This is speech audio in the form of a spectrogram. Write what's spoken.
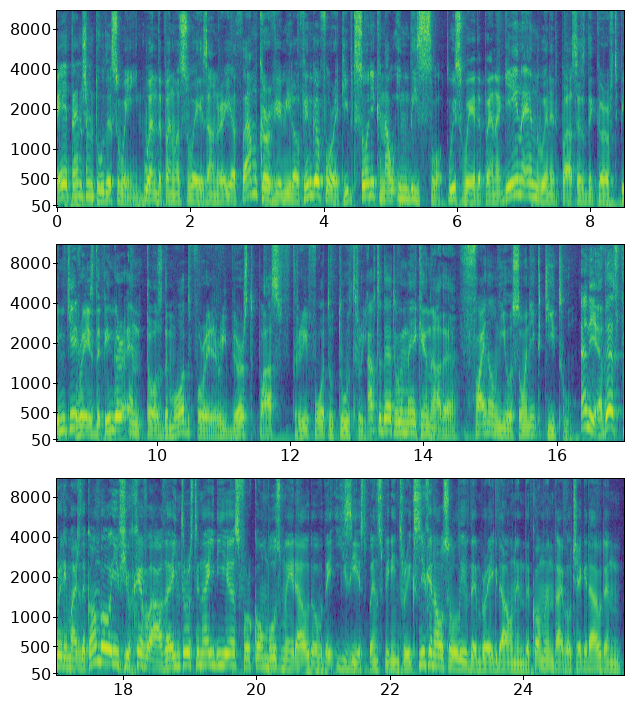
Pay attention to the swaying. When the pen was sways under your thumb, curve your middle finger for a tipped sonic now in this slot. We sway the pen again and when it passes the curved pinky, raise the finger and toss the mod for a reversed pass 3-4 to 2-3. After that we make another, final Neosonic T2. And yeah, that's pretty much the combo. If you have other interesting ideas for combos made out of the easiest pen spinning tricks, you can also leave the breakdown in the comment, I will check it out and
